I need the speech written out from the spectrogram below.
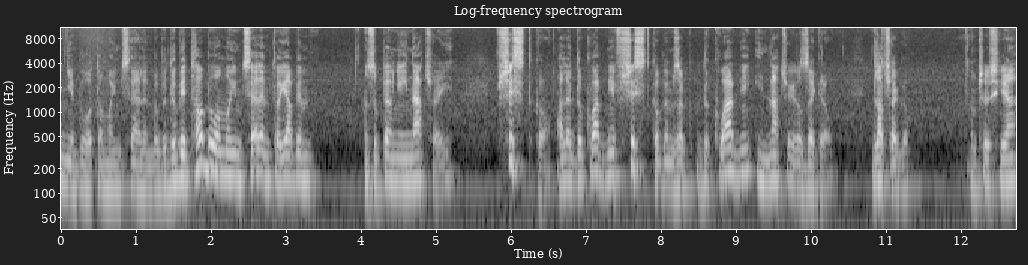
nie było to moim celem. Bo gdyby to było moim celem, to ja bym zupełnie inaczej wszystko, ale dokładnie wszystko bym dokładnie inaczej rozegrał. Dlaczego? No przecież ja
